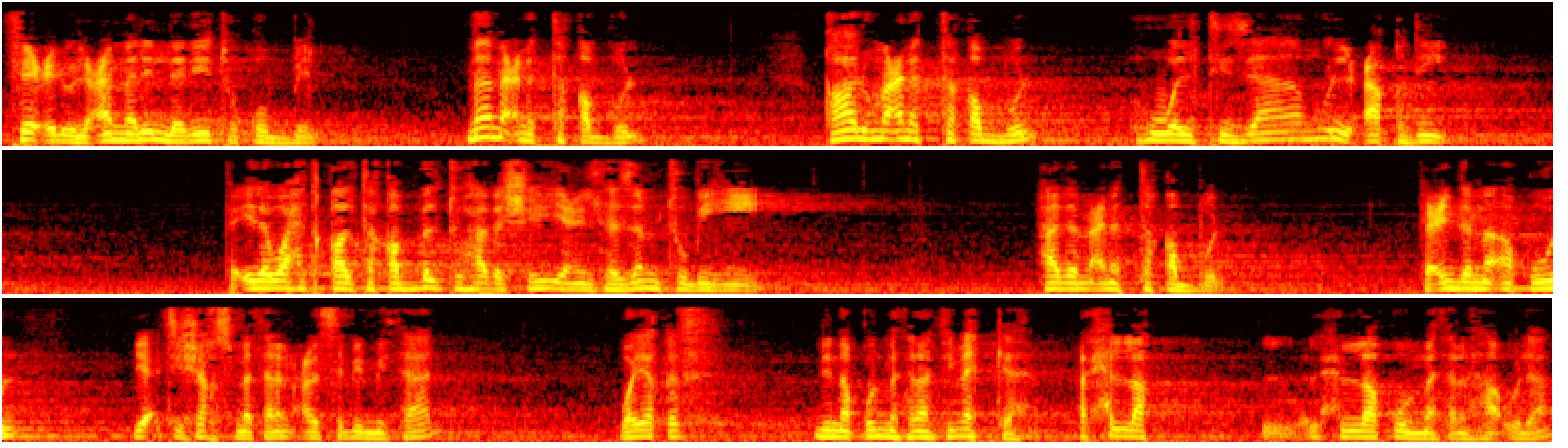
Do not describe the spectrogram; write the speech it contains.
فعل العمل الذي تقبل. ما معنى التقبل؟ قالوا معنى التقبل هو التزام العقد فإذا واحد قال تقبلت هذا الشيء يعني التزمت به. هذا معنى التقبل. فعندما أقول يأتي شخص مثلا على سبيل المثال ويقف لنقول مثلا في مكة الحلاق الحلاقون مثلا هؤلاء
